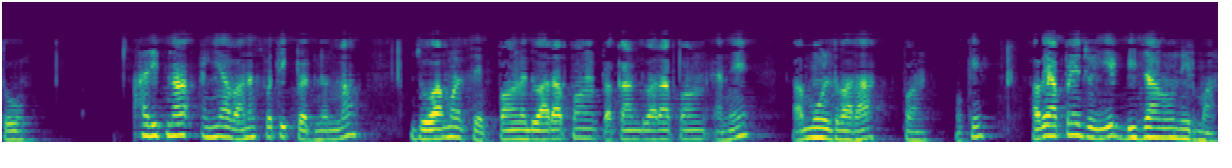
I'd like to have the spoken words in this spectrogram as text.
તો આ રીતના અહીંયા વાનસ્પતિક પ્રજનનમાં જોવા મળશે. પર્ણ દ્વારા પણ, પ્રકાંડ દ્વારા પણ અને મૂળ દ્વારા પણ. ઓકે? હવે આપણે જોઈએ બીજાણુ નિર્માણ.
